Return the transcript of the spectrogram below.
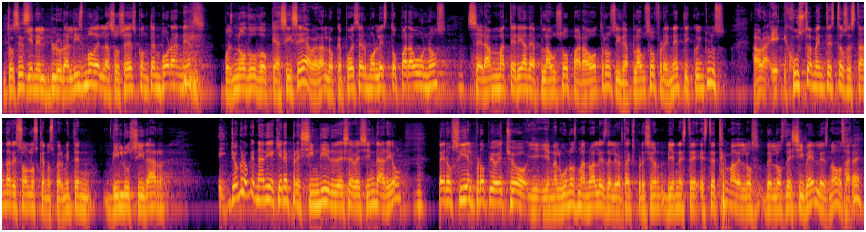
Entonces, y en el pluralismo de las sociedades contemporáneas, pues no dudo que así sea, ¿verdad? Lo que puede ser molesto para unos será materia de aplauso para otros y de aplauso frenético incluso. Ahora, eh, justamente estos estándares son los que nos permiten dilucidar. Yo creo que nadie quiere prescindir de ese vecindario, pero sí el propio hecho, y, en algunos manuales de libertad de expresión viene este, este tema de los, de los decibeles, ¿no? O sea,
